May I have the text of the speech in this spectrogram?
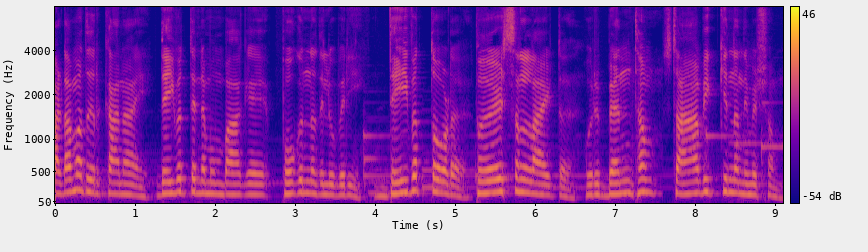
കടമ തീർക്കാനായി ദൈവത്തിന്റെ മുമ്പാകെ പോകുന്നതിലുപരി ദൈവത്തോട് പേഴ്സണലായിട്ട് ഒരു ബന്ധം സ്ഥാപിക്കുന്ന നിമിഷം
